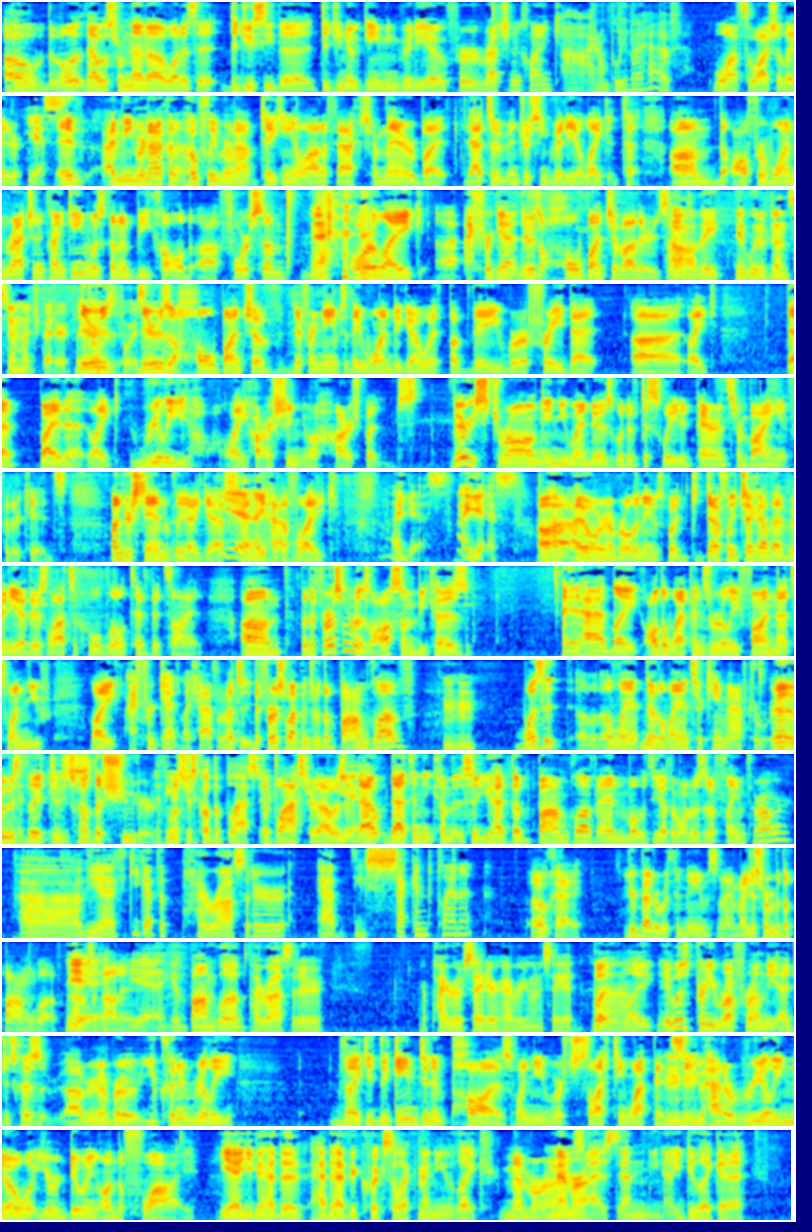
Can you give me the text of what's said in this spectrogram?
Oh, well, that was from that. Mm-hmm. Uh, what is it? Did you see the Did you know gaming video for Ratchet and Clank? Uh, I don't believe I have. We'll have to watch it later. Yes. If I mean, we're not gonna. Hopefully, we're not taking a lot of facts from there, but that's an interesting video. Like, t- um, the All for One Ratchet and Clank game was gonna be called uh, Foursome, or like uh, I forget. There's a whole bunch of others. Like, oh, they they would have done so much better if they there's there's a whole bunch of different names that they wanted to go with, but they were afraid that uh like that by the like really like harsh and well, harsh but very strong innuendos would have dissuaded parents from buying it for their kids. Understandably, I guess. Yeah, when you I- have like I guess. I guess. I'll ha- I don't remember all the names, but definitely check out that video. There's lots of cool little tidbits on it. Um, but the first one was awesome because it had like all the weapons were really fun. That's when you like I forget like half of them. That's the first weapons were the bomb glove. Mm-hmm. Was it a, a lan- No, the lancer came after. No, it was the it just was- called the shooter. I think it was just called the Blaster. the blaster. That was it. That that didn't come. So you had the bomb glove and what was the other one? Was it a flamethrower? uh, yeah, I think you got the Pyrocitor at the second planet. Okay. You're better with the names than I am. I just remember the bomb glove. That yeah, was about it. Yeah, got Bomb Glove, Pyrocitor, or Pyrocitor, however you want to say it. But Uh, like yeah. it was pretty rough around the edges because uh, remember you couldn't really like the game didn't pause when you were selecting weapons, so Mhm. you had to really know what you were doing on the fly. Yeah, you had to had to have your quick select menu like Memorized. memorized, and you know you do like a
